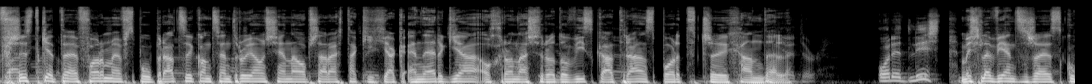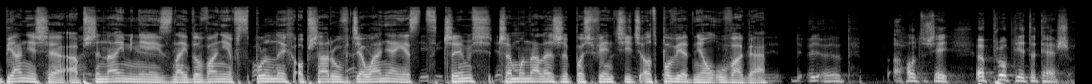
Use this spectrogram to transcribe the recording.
Wszystkie te formy współpracy koncentrują się na obszarach takich jak energia, ochrona środowiska, transport czy handel. Myślę więc, że skupianie się, a przynajmniej znajdowanie wspólnych obszarów działania jest czymś, czemu należy poświęcić odpowiednią uwagę. uh, how to say appropriate attention.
